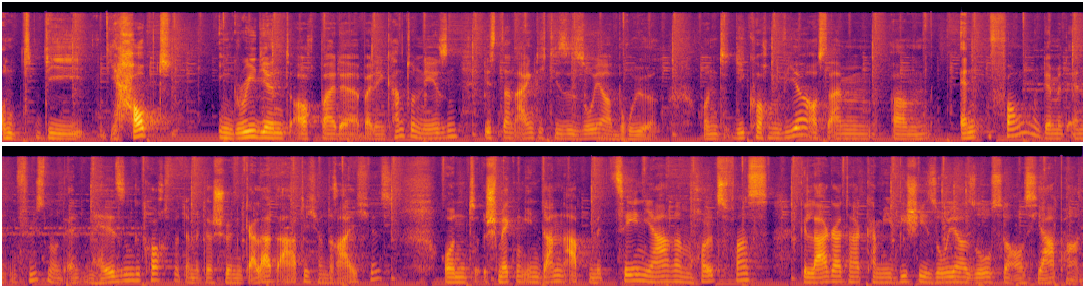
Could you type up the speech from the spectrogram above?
Und die, die Hauptingredient auch bei, der, bei den Kantonesen ist dann eigentlich diese Sojabrühe. Und die kochen wir aus einem ähm, Entenfond, der mit Entenfüßen und Entenhälsen gekocht wird, damit er schön gallertartig und reich ist. Und schmecken ihn dann ab mit zehn Jahren im Holzfass gelagerter Kamibishi Sojasauce aus Japan.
